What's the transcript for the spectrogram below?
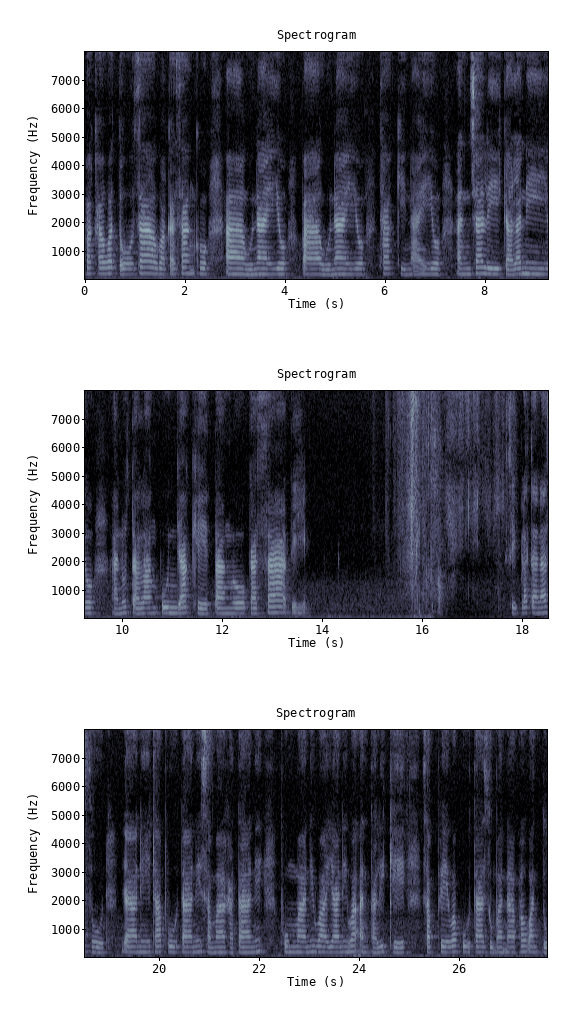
ภะคะวะโตสาวกสังโฆอาหุนายโย ปาหุนายโย ทักขินายโย อัญชลีกาลนีโย อนุตตรังปุญญเขตังโลกัสสาติ สิบรัตนสูตร ยานีทัพภูตานิสมมาขตานิภูมมานิวายานิวะอันตาลิเขสัพเพวะปูตาสุมานาภวันตุ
